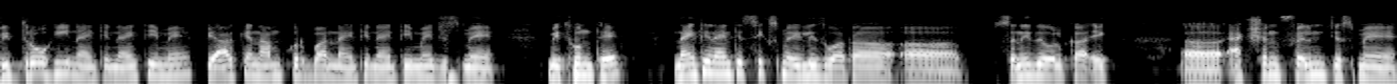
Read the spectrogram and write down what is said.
विद्रोही 1990 में, प्यार के नाम कुर्बान 1990 में, जिसमें मिथुन थे। 1996 में रिलीज़ हुआ था सनी देओल का एक एक्शन फ़िल्म, जिसमें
